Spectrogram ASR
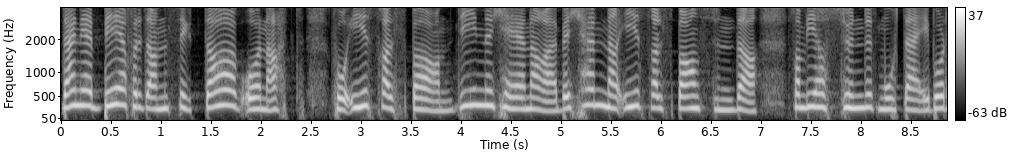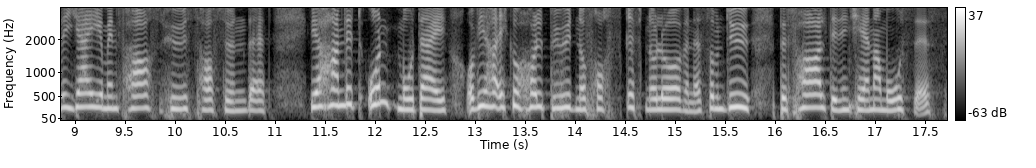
den jeg ber for ditt ansikt dag og natt, for Israels barn, dine tjenere tjenere bekjenner Israels barns synder, som vi har syndet mot deg. Både jeg og min fars hus har syndet. Vi har handlet ondt mot deg, og vi har ikke holdt budene og forskriftene og lovene som du befalte din tjener Moses.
